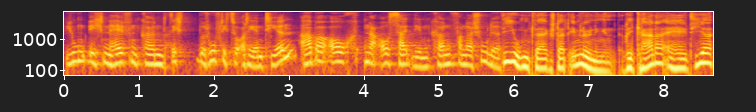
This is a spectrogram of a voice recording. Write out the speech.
Jugendlichen helfen können, sich beruflich zu orientieren, aber auch eine Auszeit nehmen können von der Schule. Die Jugendwerkstatt in Löningen. Ricarda erhält hier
